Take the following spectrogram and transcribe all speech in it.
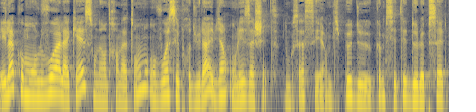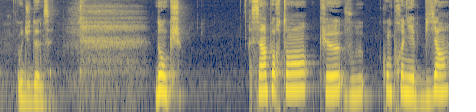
Et là comme on le voit à la caisse, on est en train d'attendre, on voit ces produits-là, et eh bien on les achète. Donc ça c'est un petit peu de comme c'était de l'upsell ou du downsell. Donc c'est important que vous compreniez bien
